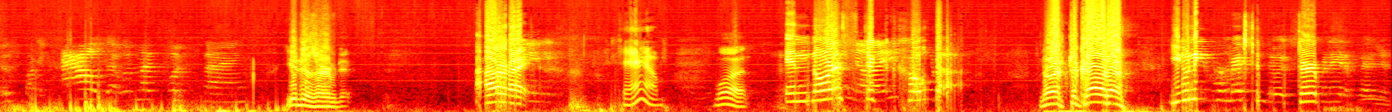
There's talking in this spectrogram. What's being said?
It was funny. Ow, that was my foot fang. You deserved it. All right. Damn. What? In North Dakota, North Dakota. you need permission to exterminate a pigeon.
